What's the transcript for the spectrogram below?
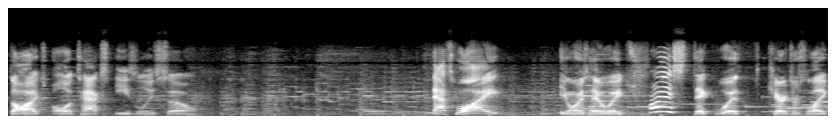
dodge all attacks easily, so that's why you always heavyweight try to stick with characters like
